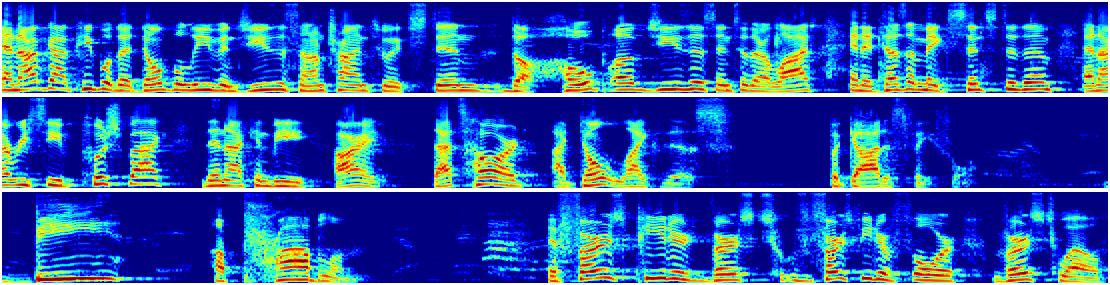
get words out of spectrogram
and I've got people that don't believe in Jesus, and I'm trying to extend the hope of Jesus into their lives, and it doesn't make sense to them, and I receive pushback, then I can be, all right, that's hard. I don't like this. but God is faithful. Be a problem. If 1 Peter verse 1 Peter 4 verse 12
